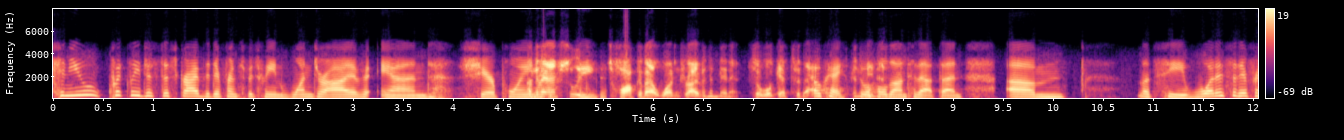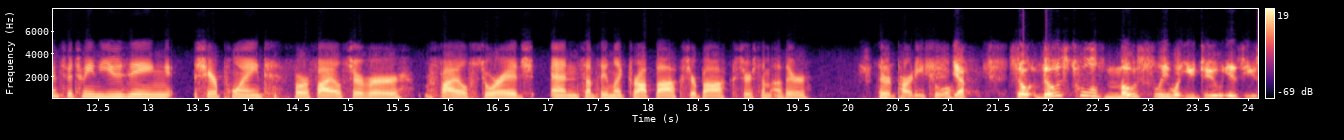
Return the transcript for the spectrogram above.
can you quickly just describe the difference between OneDrive and SharePoint? I'm going to actually talk about OneDrive in a minute, so we'll get to that. Okay, so we'll hold on to that then. Um, let's see, what is the difference between using SharePoint for file server, file storage, and something like Dropbox or Box or some other third-party tool? Yep. So those tools, mostly what you do is you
